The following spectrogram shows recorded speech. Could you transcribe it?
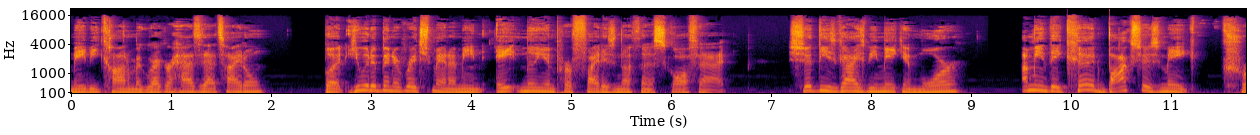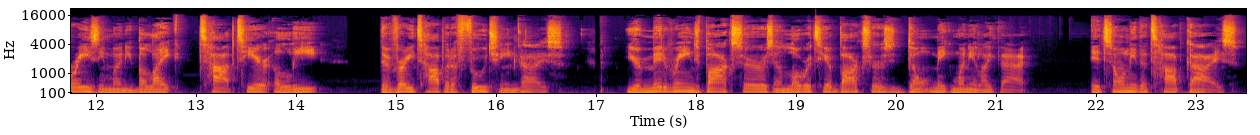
Maybe Conor McGregor has that title, but he would have been a rich man. I mean, 8 million per fight is nothing to scoff at. Should these guys be making more? I mean, they could. Boxers make crazy money, but like top tier elite, the very top of the food chain guys. Your mid range boxers and lower tier boxers don't make money like that. It's only the top guys.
